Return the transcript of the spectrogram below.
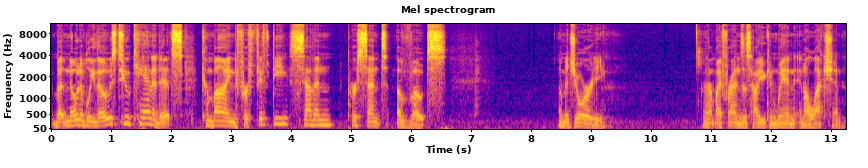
But notably, those two candidates combined for 57% of votes. A majority. That, my friends, is how you can win an election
